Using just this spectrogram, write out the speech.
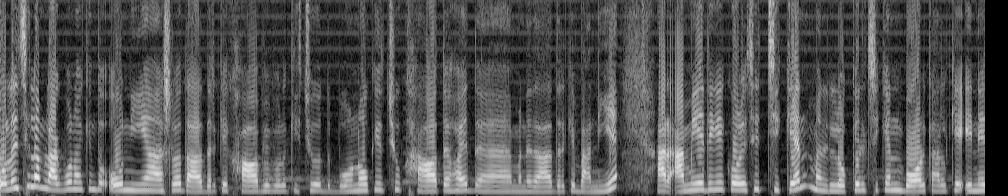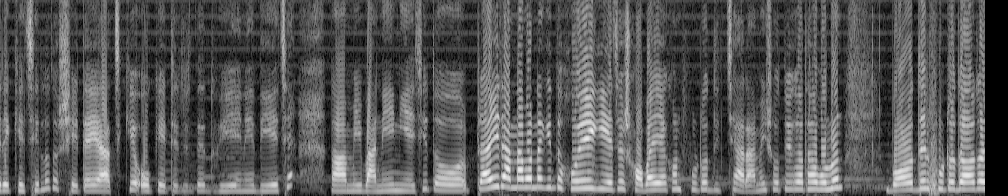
বলেছিলাম, লাগবো না, কিন্তু ও নিয়ে আসলো, দাদাদেরকে খাওয়াবে বলে কিছু, বোনও কিছু খাওয়াতে হয় মানে দাদাদেরকে বানিয়ে। আর আমি এদিকে করেছি চিকেন মানে লোকাল চিকেন বর কালকে এনে রেখেছিল, তো সেটাই আজকে ও কেটে টেটে ধুয়ে এনে দিয়েছে। তো আমি বানিয়ে নিয়েছি, তো প্রায় রান্নাবান্না কিন্তু হয়ে গিয়েছে, সবাই এখন ফুটো দিচ্ছে। আর আমি সত্যি কথা বলুন, বড়দের ফুটো দেওয়াটা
